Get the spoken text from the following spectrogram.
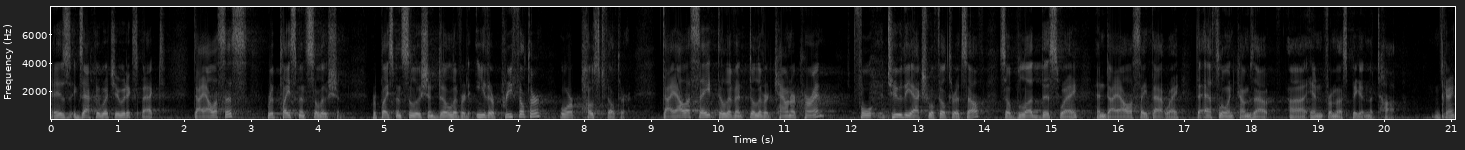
is exactly what you would expect. Dialysis, replacement solution. Replacement solution delivered either pre-filter or post-filter. Dialysate delivered, delivered countercurrent for, to the actual filter itself, so blood this way and dialysate that way. The effluent comes out uh, in from the spigot in the top. Okay?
